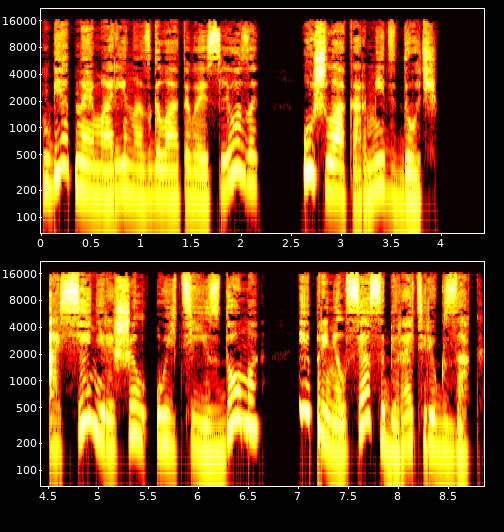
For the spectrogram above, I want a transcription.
Бедная Марина, сглатывая слезы, ушла кормить дочь. А Сеня решил уйти из дома и принялся собирать рюкзак.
